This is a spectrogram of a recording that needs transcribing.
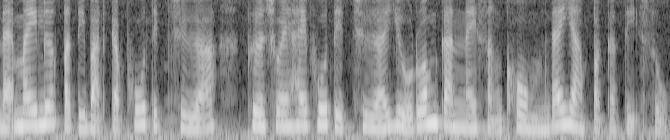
และไม่เลือกปฏิบัติกับผู้ติดเชื้อ เพื่อช่วยให้ผู้ติดเชื้ออยู่ร่วมกันในสังคมได้อย่างปกติสุข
